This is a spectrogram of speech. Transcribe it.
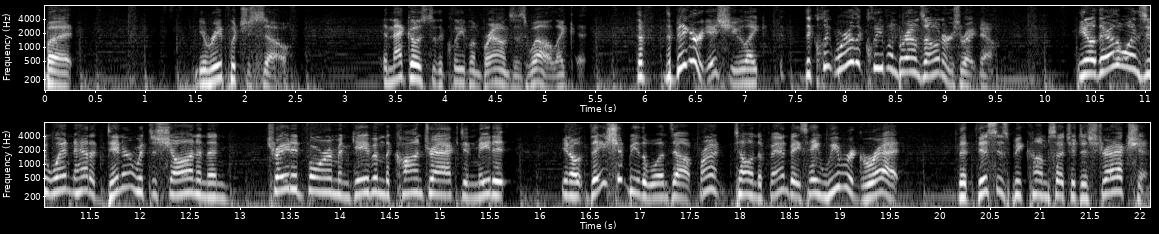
But you reap what you sow, and that goes to the Cleveland Browns as well. Like the the bigger issue, like the Cle- where are the Cleveland Browns owners right now? You know, they're the ones who went and had a dinner with Deshaun and then traded for him and gave him the contract and made it. You know, they should be the ones out front telling the fan base, "Hey, we regret that this has become such a distraction.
